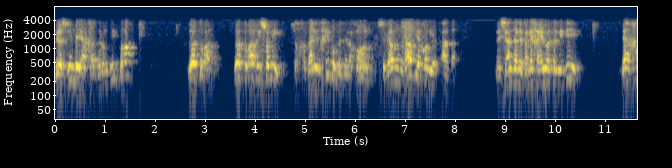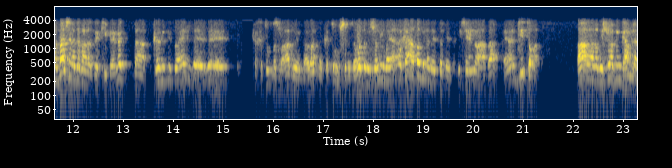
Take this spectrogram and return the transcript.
ויושבים ביחד ולומדים תורה. זו התורה, זו התורה הראשונית. עכשיו, חז"ל הרחיבו בזה, נכון, שגם רב יכול להיות אבא. ושאנת לבניך אלו התלמידים. זה הרחבה של הדבר הזה, כי באמת בכנסת ישראל זה, זה כך כתוב בגמרא בעולת כתוב שבדורות הראשונים היה רק האבא מלמד את הבן, מי שאין לו אבא היה בלי תורה. בא רבי יהושע בן גמלא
